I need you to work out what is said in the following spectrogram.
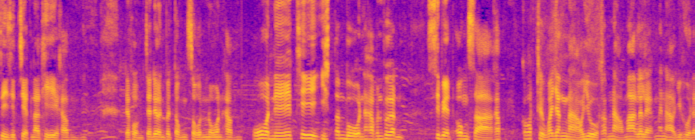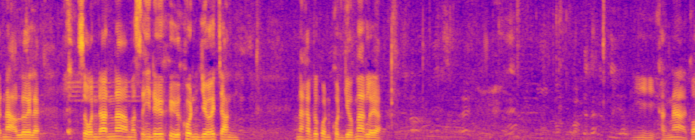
สี่สิบเจ็ดนาทีครับ เดี๋ยวผมจะเดินไปตรงโซนโน้นครับโอ้วันนี้ที่อิสตันบูลนะครับเพื่อนๆ11 องศาครับ ก็ถือว่ายังหนาวอยู่ครับหนาวมากเลยแหละ ไม่หนาวอยู่แล้วหนาวเลยแหละ โซนด้านหน้ามัสยิดนี่ก็คือคนเยอะจังนะครับ ทุกคนคนเยอะมากเลยอะนี่ข้างหน้าก็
